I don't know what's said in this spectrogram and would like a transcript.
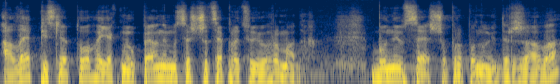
Але після того, як ми впевнимося, що це працює в громадах. Бо не все, що пропонує держава,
